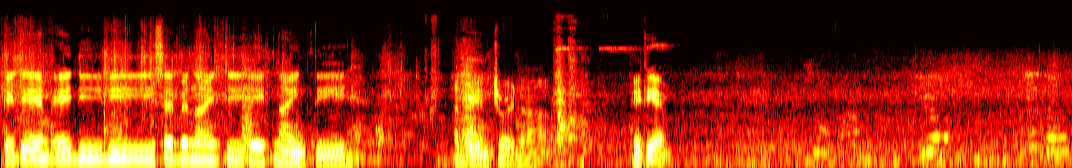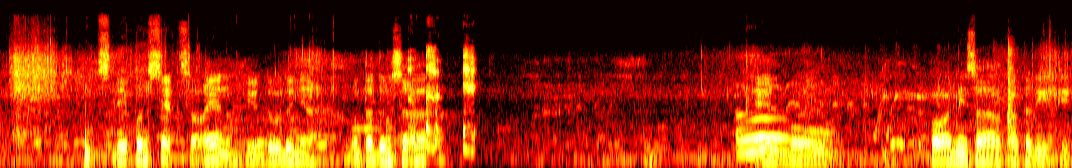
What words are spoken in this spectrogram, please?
KTM ADB 790 890 Adventure na KTM. Slip-on set. So, ayan, oh, yung dulo niya. Punta dun sa elbow o I mean sa catalytic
